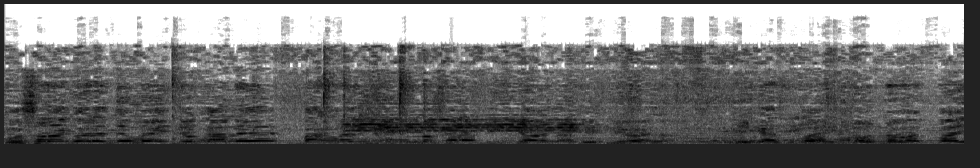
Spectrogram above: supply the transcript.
ঘোষণা করে দেবো এই দোকানে ছাড়া বিক্রি হয় না। বিক্রি হয় না। ঠিক আছে ভাই ধন্যবাদ ভাই।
